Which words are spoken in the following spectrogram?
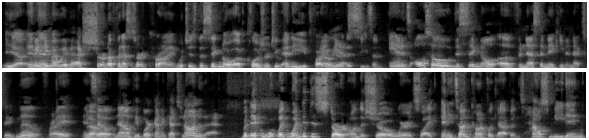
yeah, and making then my way back." sure enough, Vanessa started crying, which is the signal of closure to any fight Oh, here yes. this season. And it's also the signal of Vanessa making a next big move, right? And Yeah. so now people are kind of catching on to that. But Nick, wh- like, when did this start on the show? Where it's like, anytime conflict happens, house meeting,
